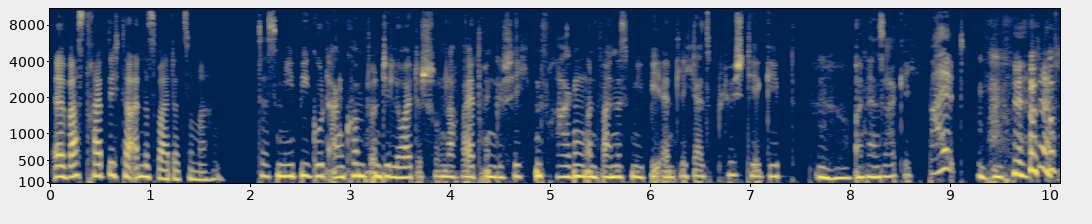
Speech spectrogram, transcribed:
Äh, was treibt dich da an, das weiterzumachen? Dass Mipi gut ankommt und die Leute schon nach weiteren Geschichten fragen und wann es Mipi endlich als Plüschtier gibt. Mhm. Und dann sage ich, bald.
